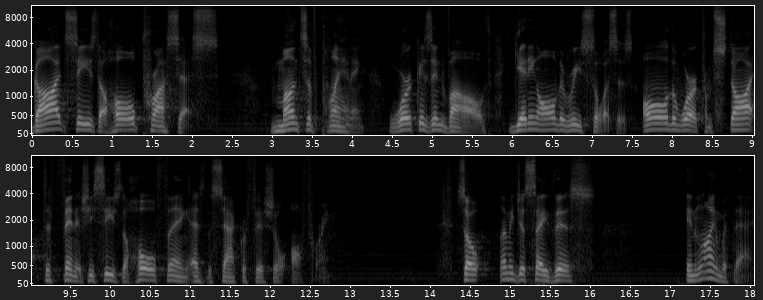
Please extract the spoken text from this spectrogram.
God sees the whole process, months of planning, work is involved, getting all the resources, all the work from start to finish. He sees the whole thing as the sacrificial offering. So let me just say this in line with that.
